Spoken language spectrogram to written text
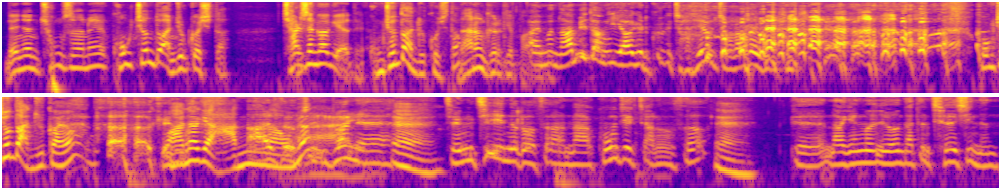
내년 총선에 공천도 안 줄 것이다. 잘 생각해야 돼. 공천도 안 줄 것이다? 나는 그렇게 봐요. 아니 뭐 남이당 이야기를 그렇게 잘해요. 잘 알아요. 공천도 안 줄까요? 만약에 안 알수 없죠. 나오면? 이번에 예. 정치인으로서나 공직자로서 예. 그 나경원 의원 같은 처신은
